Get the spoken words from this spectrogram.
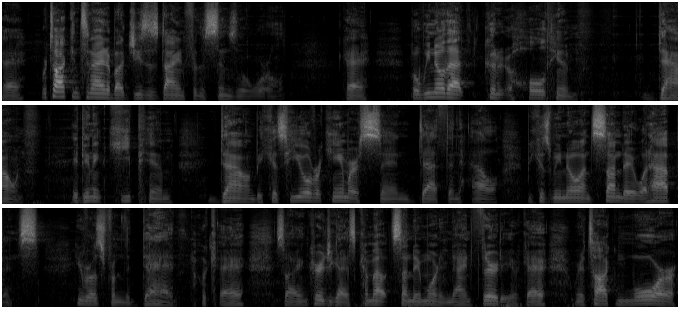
Okay? We're talking tonight about Jesus dying for the sins of the world. Okay? But we know that couldn't hold him down. It didn't keep him down because he overcame our sin, death, and hell. Because we know on Sunday what happens. He rose from the dead, okay? So I encourage you guys come out Sunday morning 9:30, okay? We're going to talk more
